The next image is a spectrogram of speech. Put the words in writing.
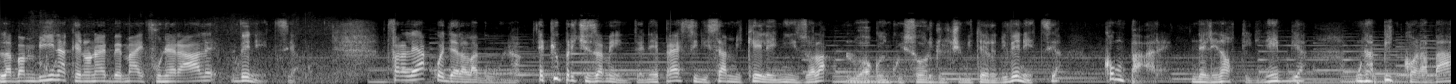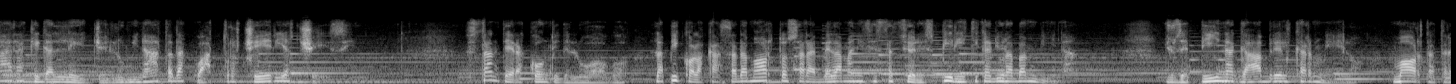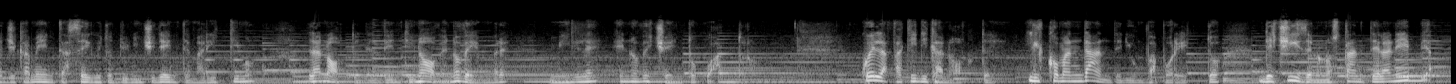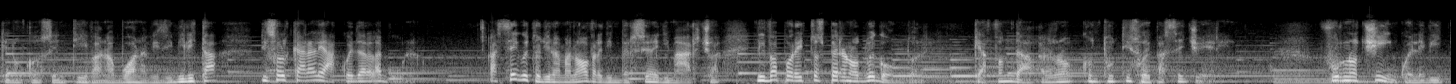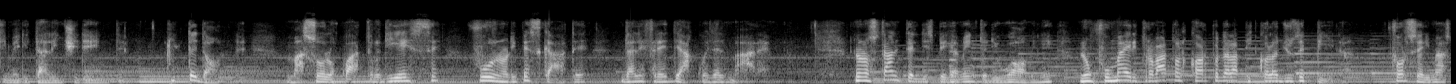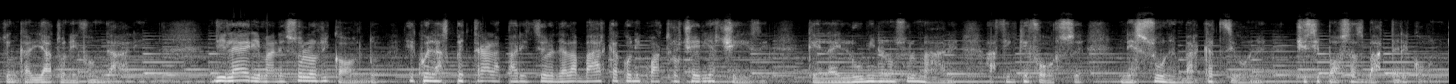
La bambina che non ebbe mai funerale, Venezia. Fra le acque della laguna, e più precisamente nei pressi di San Michele in Isola, luogo in cui sorge il cimitero di Venezia, compare, nelle notti di nebbia, una piccola bara che galleggia illuminata da quattro ceri accesi. Stante i racconti del luogo, la piccola cassa da morto sarebbe la manifestazione spiritica di una bambina, Giuseppina Gabriel Carmelo, morta tragicamente a seguito di un incidente marittimo la notte del 29 novembre 1904. Quella fatidica notte, il comandante di un vaporetto decise, nonostante la nebbia, che non consentiva una buona visibilità, di solcare le acque della laguna. A seguito di una manovra di inversione di marcia, il vaporetto speronò due gondole, che affondarono con tutti i suoi passeggeri. Furono cinque le vittime di tale incidente, tutte donne, ma solo quattro di esse furono ripescate dalle fredde acque del mare. Nonostante il dispiegamento di uomini, non fu mai ritrovato il corpo della piccola Giuseppina, forse rimasto incagliato nei fondali. Di lei rimane solo il ricordo e quella spettrale apparizione della barca con i quattro ceri accesi che la illuminano sul mare affinché forse nessuna imbarcazione ci si possa sbattere contro.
